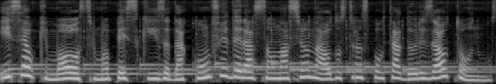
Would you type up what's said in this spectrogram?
Isso é o que mostra uma pesquisa da Confederação Nacional dos Transportadores Autônomos.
